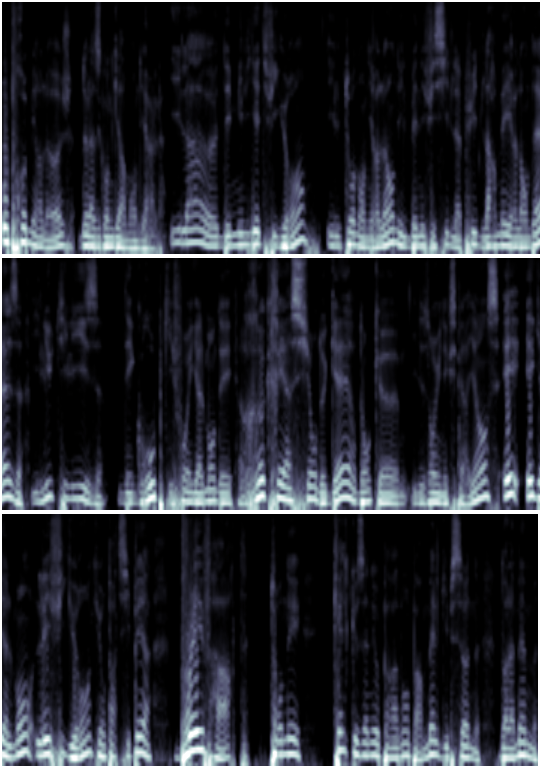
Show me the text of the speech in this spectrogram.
aux premières loges de la Seconde Guerre mondiale. Il a euh, des milliers de figurants, il tourne en Irlande, il bénéficie de l'appui de l'armée irlandaise, il utilise des groupes qui font également des recréations de guerre, donc euh, ils ont une expérience, et également les figurants qui ont participé à Braveheart, tourné quelques années auparavant par Mel Gibson dans la même,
